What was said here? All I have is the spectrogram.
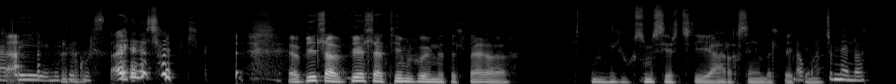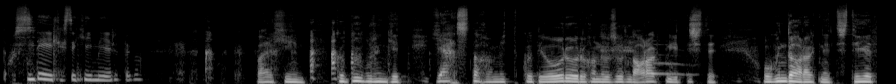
А би нэгдүгээр курстай. Яа, Би л би л тиймэрхүү юмнууд бол байгаа байх. Нэг өсмөс ярьж тий аргасан юм бол байт юм. 30 минут хүсэндээ хэлгэсэн химээ ярьдаг. Бараг хийм. Гэхдээ би бүр ингэж яах ёстойгоо мэдгүй тэгээ өөрөө өөрөөх нь өсвөнд ороогдно гэдэг нь шүү дээ. Өгөндөө ороогдно гэдэг чинь тэгээд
